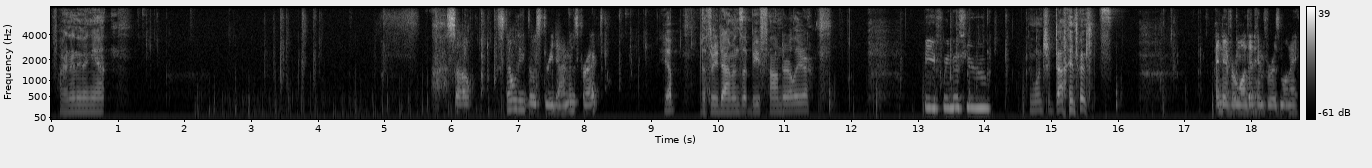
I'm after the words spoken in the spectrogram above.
Find anything yet? So, still need those three diamonds, correct? Yep, the three diamonds that Beef found earlier. Beef, we miss you. We want your diamonds. I never wanted him for his money.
